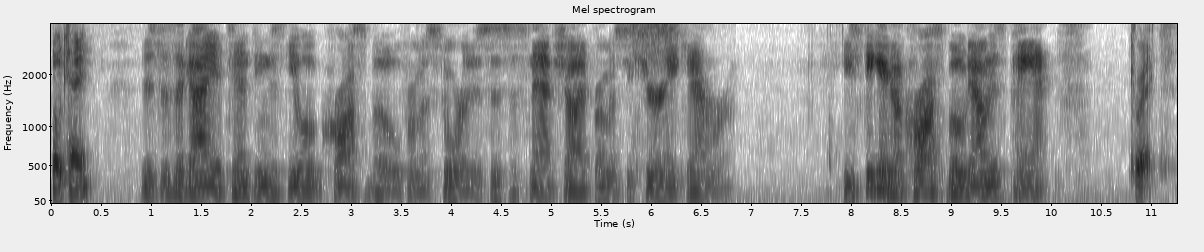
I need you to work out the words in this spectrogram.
Okay. This is a guy attempting to steal a crossbow from a store. This is a snapshot from a security camera. He's sticking a crossbow down his pants, Correct.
